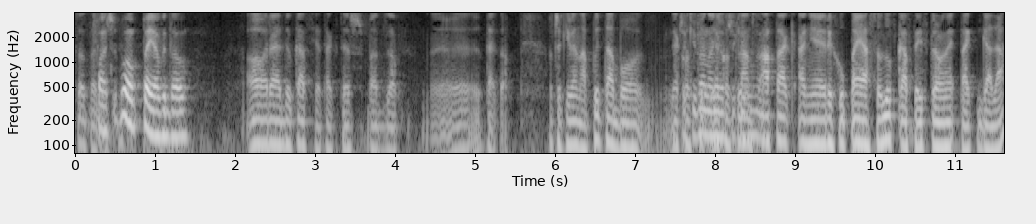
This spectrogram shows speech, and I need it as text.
Co? Patrz, bo Peja wydał. O, reedukacja, tak też bardzo e, tego. Oczekiwana płyta, bo jako, Oczekiwana, jako. Slams Attack, a nie Rychupeja solówka z tej strony tak gada.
